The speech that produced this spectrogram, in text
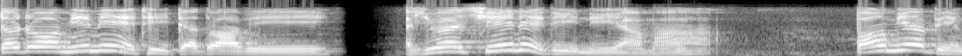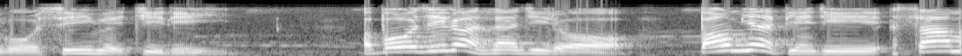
တော်တော်မြင့်မြင့်အထိတက်သွားပြီး အရွယ်ချင်းနေသည့်နေရာမှာပေါင်းမြတ်ပင်ကိုစီး၍ကြည့်သည်အပေါ်ကြီးကလှမ်းကြည့်တော့ပေါင်းမြတ်ပင်ကြီးအစားမ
